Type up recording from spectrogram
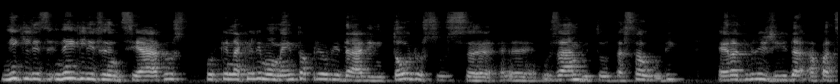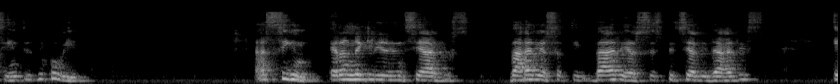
negligenciados, porque naquele momento a prioridade em todos os, eh, os âmbitos da saúde era dirigida a pacientes de Covid. Assim, eram negligenciados várias, várias especialidades, e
